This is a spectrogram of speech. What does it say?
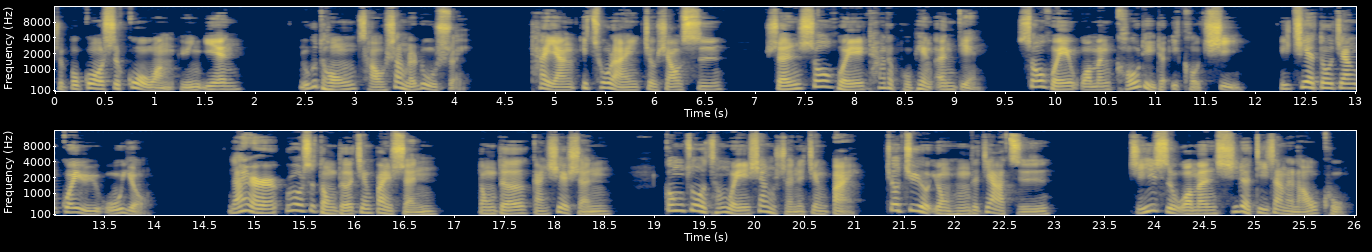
只不过是过往云烟，如同草上的露水，太阳一出来就消失。神收回他的普遍恩典，收回我们口里的一口气，一切都将归于无有。然而，若是懂得敬拜神，懂得感谢神，工作成为向神的敬拜，就具有永恒的价值。即使我们吸了地上的劳苦，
